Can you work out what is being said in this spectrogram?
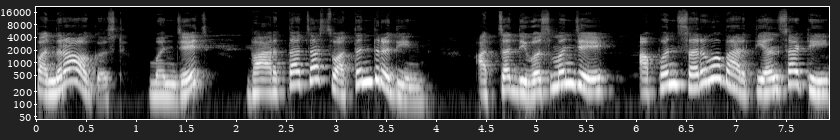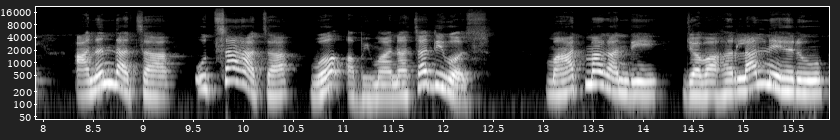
पंधरा ऑगस्ट म्हणजेच भारताचा स्वातंत्र्य दिन. आजचा दिवस म्हणजे आपण सर्व भारतीयांसाठी आनंदाचा उत्साहाचा व अभिमानाचा दिवस. महात्मा गांधी जवाहरलाल नेहरू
